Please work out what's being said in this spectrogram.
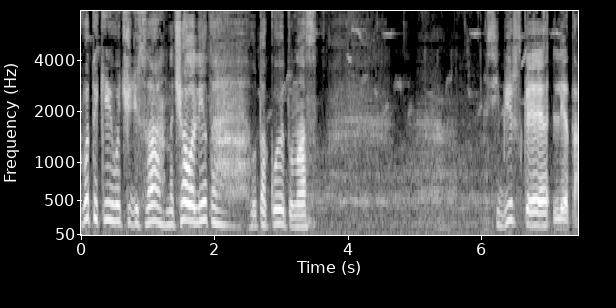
Вот такие вот чудеса. Начало лета. Вот такое вот у нас сибирское лето.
